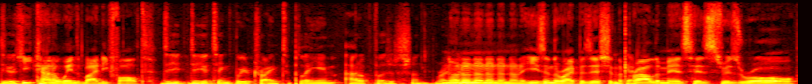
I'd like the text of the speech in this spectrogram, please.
you, he kind of wins by default. do you, do you think we're trying to play him out of position right no, now? no, no, no, no, no, no. He's in the right position. Okay. The problem is his his role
